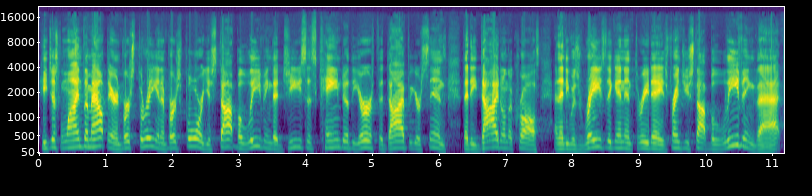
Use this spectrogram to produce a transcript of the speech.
He just lined them out there in verse 3 and in verse 4. You stop believing that Jesus came to the earth to die for your sins, that he died on the cross, and that he was raised again in three days. Friends, you stop believing that,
